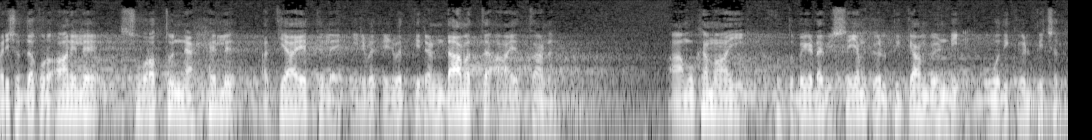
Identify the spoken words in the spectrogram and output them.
പരിശുദ്ധ ഖുർആാനിലെ സൂറത്തു നഹൽ അധ്യായത്തിലെ എഴുപത്തി എഴുപത്തിരണ്ടാമത്തെ ആയത്താണ് ആമുഖമായി കുത്തുബയുടെ വിഷയം കേൾപ്പിക്കാൻ വേണ്ടി ഓതി കേൾപ്പിച്ചത്.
